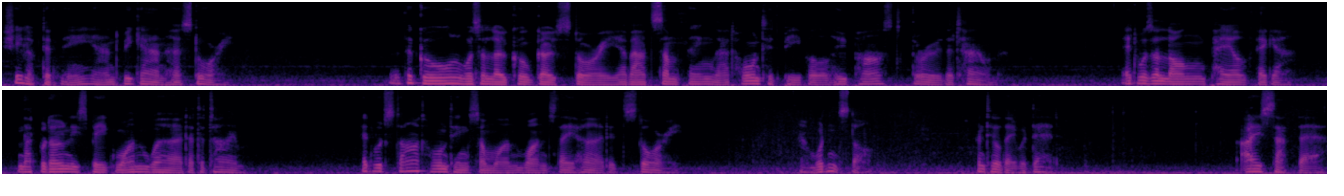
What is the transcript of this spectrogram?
She looked at me and began her story. The Ghoul was a local ghost story about something that haunted people who passed through the town. It was a long, pale figure that would only speak one word at a time. It would start haunting someone once they heard its story, and wouldn't stop until they were dead. I sat there,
